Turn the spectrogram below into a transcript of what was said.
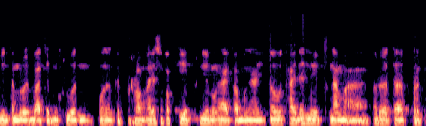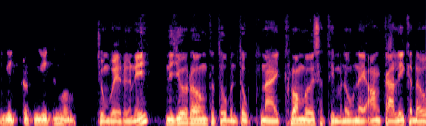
មានតែ100បាតចិត្តនឹងខ្លួនគាត់គិតប្រមឲ្យសុខភាពគ្នាមួយថ្ងៃតមួយថ្ងៃទៅថៃនេះលេបឆ្នាំរត់តែព្រឹកងាយព្រឹកងាយហ្នឹងបងជុំវិញរឿងនេះនាយករងទទួលបន្ទុកផ្នែកឃ្លាំមើលសិទ្ធិមនុស្សនៃអង្គការលីកាដូ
